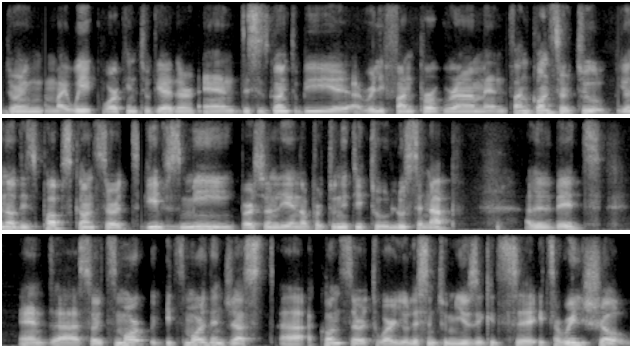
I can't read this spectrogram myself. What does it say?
during my week working together. And this is going to be a really fun program and fun concert too. You know, this Pops concert gives me personally an opportunity to loosen up a little bit. And uh, so it's more it's more than just uh, a concert where you listen to music. It's a, it's a real show.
